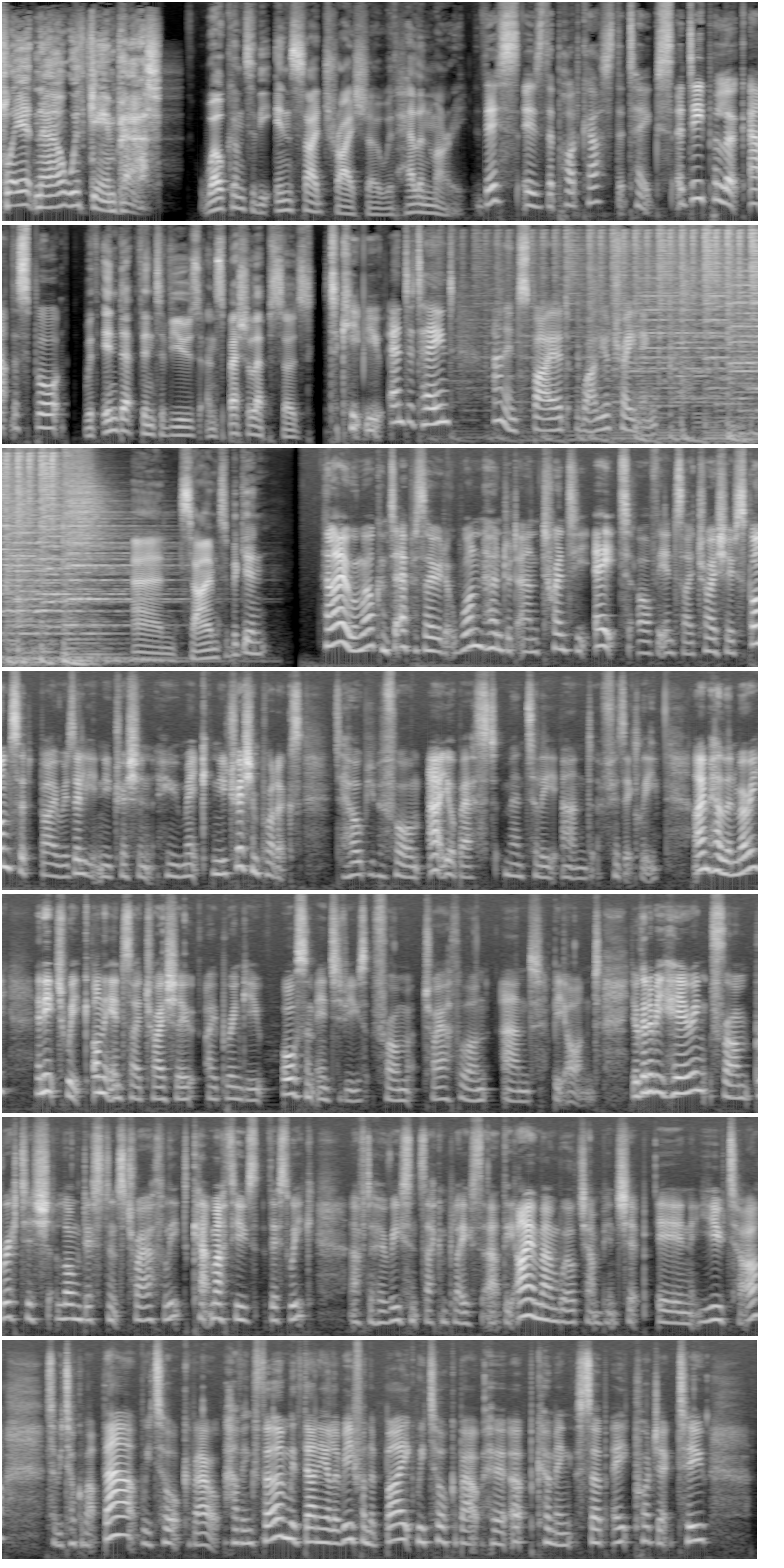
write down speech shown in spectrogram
Play it now with Game Pass. Welcome to the Inside Tri Show with Helen Murray, This is the podcast that takes a deeper look at the sport with in depth interviews and special episodes. to keep you entertained and inspired while you're training. And time to begin. Hello, and welcome to episode 128 of the Inside Tri Show, sponsored by Resilient Nutrition, who make nutrition products to help you perform at your best mentally and physically. I'm Helen Murray, and each week on the Inside Tri Show, I bring you awesome interviews from triathlon and beyond. You're going to be hearing from British long distance triathlete Kat Matthews this week after her recent second place at the Ironman World Championship in Utah. So we talk about that, we talk about having fun with Daniela Ryf on the bike, we talk about her upcoming Sub 8 Project 2.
